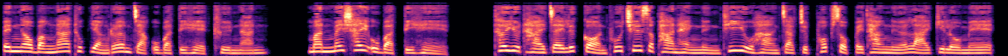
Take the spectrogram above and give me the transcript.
เป็นเงาบังหน้าทุกอย่างเริ่มจากอุบัติเหตุคืนนั้น มันไม่ใช่อุบัติเหตุ เธอหยุดหายใจลึกก่อนพูดชื่อสะพานแห่งหนึ่งที่อยู่ห่างจากจุดพบศพไปทางเหนือหลายกิโลเมตร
